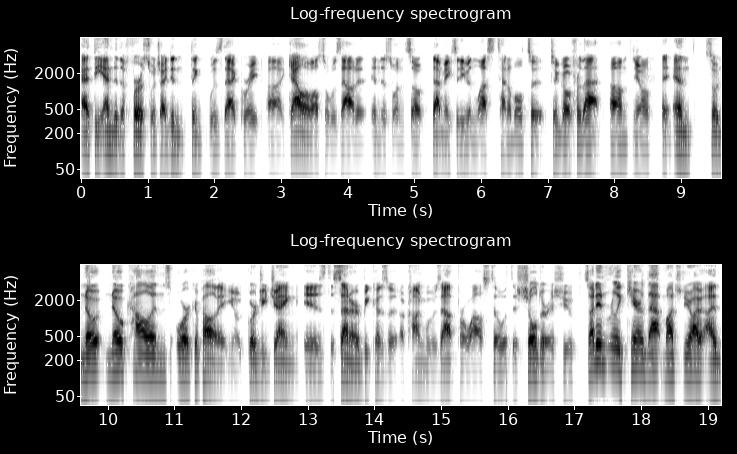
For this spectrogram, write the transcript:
at the end of the first, which I didn't think was that great. Uh, Gallo also was out in, in this one, so that makes it even less tenable to to go for that. Um, you know, and so no no Collins or Capela. You know, Gorgui Dieng is the center because Okongwu was out for a while still with this shoulder issue. So I didn't really care that much. You know, I, I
